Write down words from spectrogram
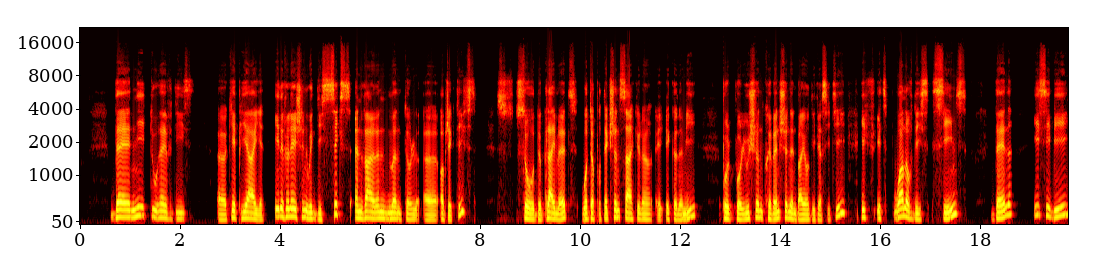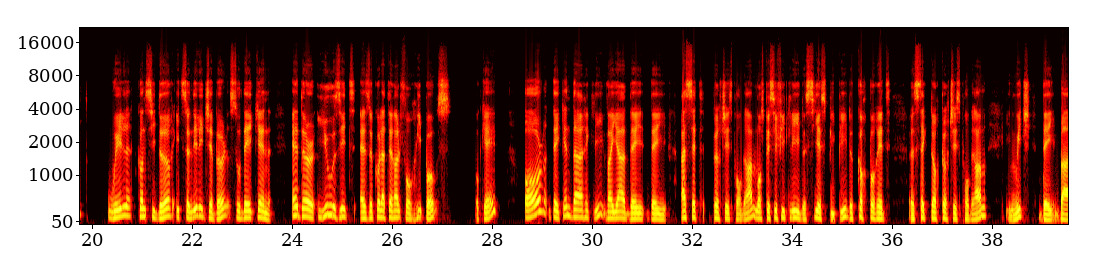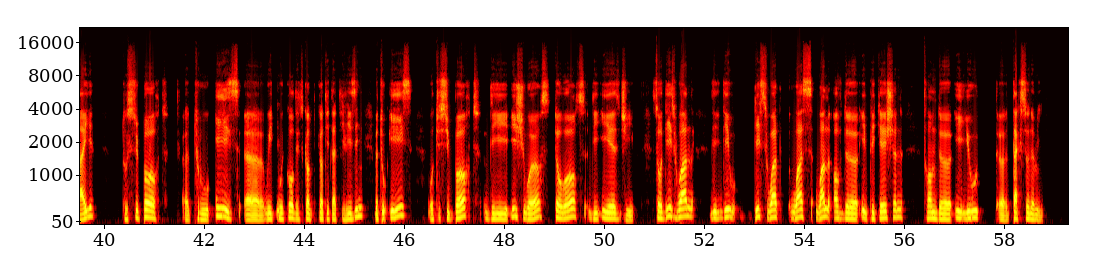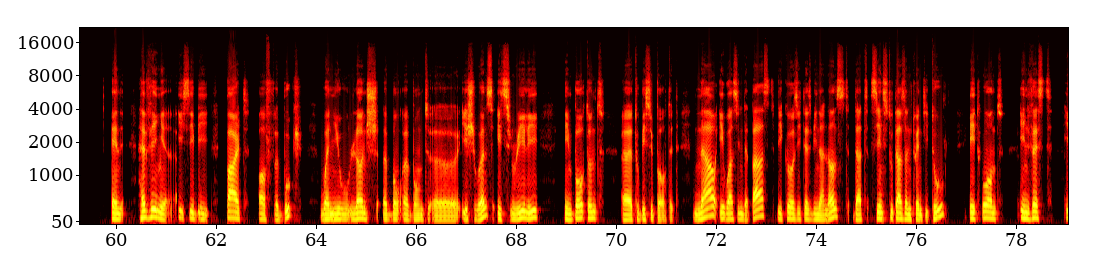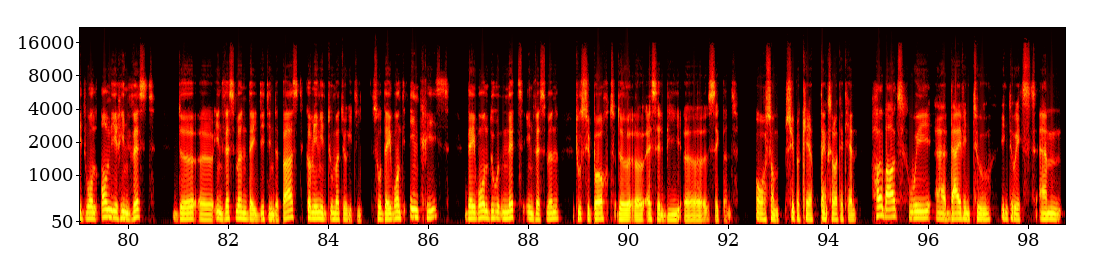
they need to have this uh, KPI in relation with the six environmental uh, objectives. So the climate, water protection, circular e economy, pollution prevention and biodiversity. If it's one of these themes, then ECB will consider it's an eligible, so they can either use it as a collateral for repos, okay, or they can directly via the, the asset purchase program, more specifically the CSPP, the corporate uh, sector purchase program, in which they buy to support, uh, to ease, uh, we, we call this quantitative easing, but to ease or to support the issuers towards the ESG. So this one, the, the, this what was one of the implication from the EU uh, taxonomy. And having ECB part of a book when you launch a, bon- a bond uh, issuance, it's really important uh, to be supported. Now it was in the past because it has been announced that since 2022, it won't invest, it won't only reinvest the uh, investment they did in the past coming into maturity. So they won't increase, they won't do net investment to support the uh, SLB uh, segment. Awesome, super clear. Thanks a lot, Etienne. How about we uh, dive into into it? Um,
